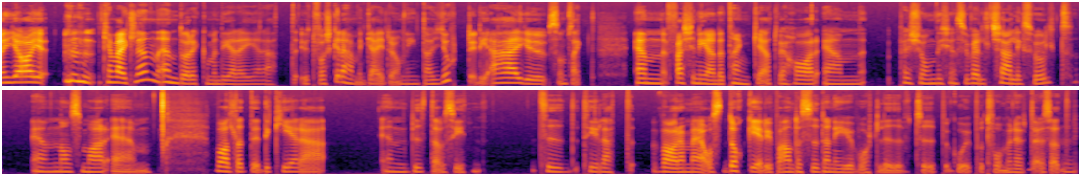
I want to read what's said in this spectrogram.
Men jag kan verkligen ändå rekommendera er att utforska det här med guider om ni inte har gjort det. Det är ju som sagt en fascinerande tanke att vi har en person, det känns ju väldigt kärleksfullt, en, någon som har eh, valt att dedikera en bit av sin tid till att vara med oss. Dock är det ju på andra sidan är ju vårt liv typ går ju på två minuter så att mm.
